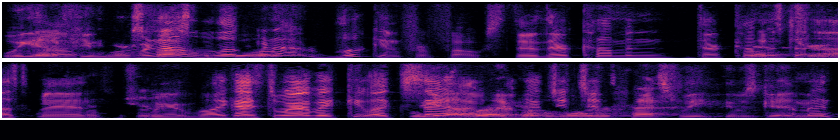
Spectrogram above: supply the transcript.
We got Well, a few more we're not look. We're not looking for folks. They're they're coming. They're coming That's to true. us, man. We're like I like like We Sal. got what, I a couple mentioned past week. It was good. I, meant,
